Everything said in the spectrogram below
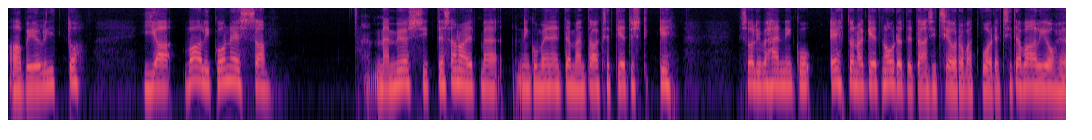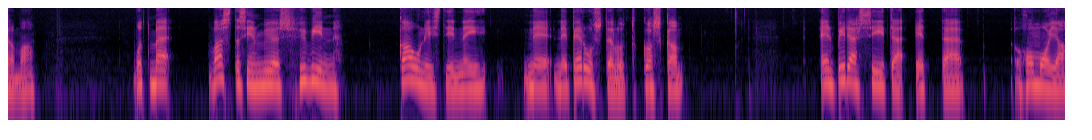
avioliitto. Ja vaalikoneessa mä myös sitten sanoin, että mä niin kuin menen tämän taakse. Tietystikin se oli vähän niin kuin ehtonakin, että noudatetaan sitten seuraavat vuodet sitä vaaliohjelmaa. Mutta mä vastasin myös hyvin kauniisti ne, ne, ne perustelut, koska en pidä siitä, että homoja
